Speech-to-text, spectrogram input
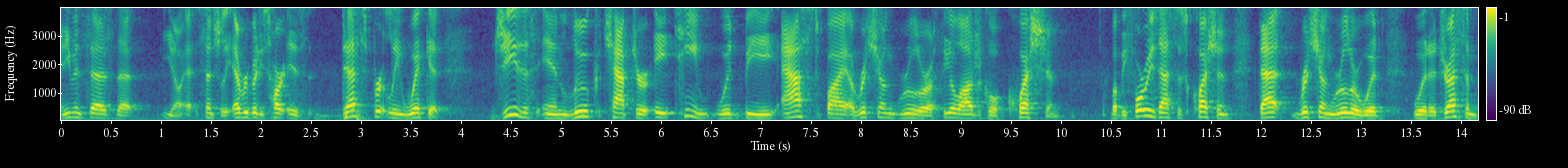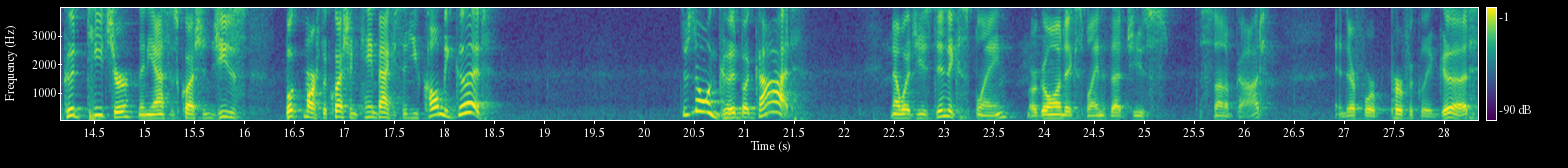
And even says that you know, essentially everybody's heart is desperately wicked. Jesus in Luke chapter 18 would be asked by a rich young ruler a theological question. But before he's asked this question, that rich young ruler would, would address him, Good teacher. Then he asked this question. Jesus bookmarked the question, came back. He said, You call me good. There's no one good but God. Now, what Jesus didn't explain, or go on to explain, is that Jesus, the Son of God, and therefore perfectly good,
